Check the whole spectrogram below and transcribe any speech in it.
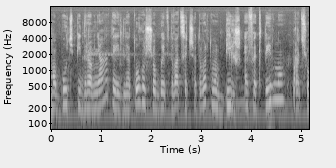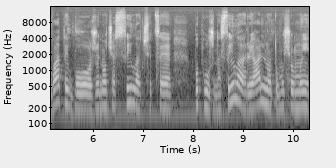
Мабуть, підравняти для того, щоб в 24-му більш ефективно працювати, бо жіноча сила чи це потужна сила, реально, тому що ми е,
